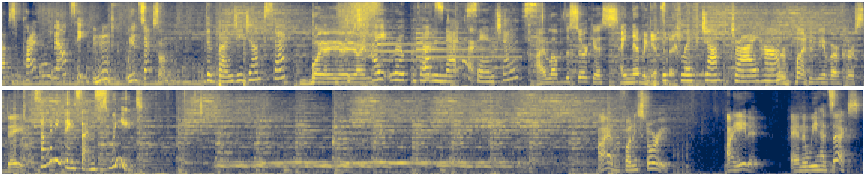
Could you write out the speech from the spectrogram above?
uh, surprisingly bouncy. Mm, we had sex on them. The bungee jump set? Boy, The tightrope without a net smart. Sanchez? I love the circus. I never get The special. cliff jump dry It reminded me of our first date. Somebody thinks I'm sweet. I have a funny story. I ate it, and then we had sex.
